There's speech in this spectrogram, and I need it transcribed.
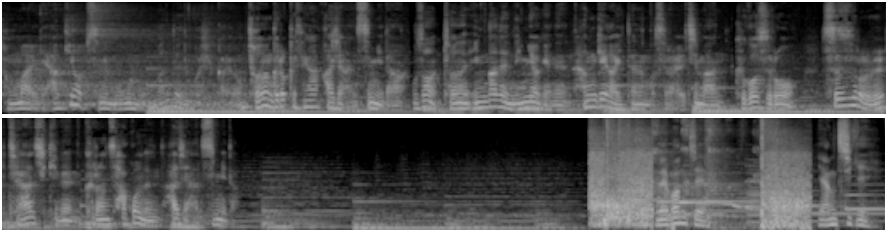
정말 약이 없으면 몸을 못 만드는 것일까요? 저는 그렇게 생각하지 않습니다. 우선 저는 인간의 능력에는 한계가 있다는 것을 알지만 그것으로 스스로를 제한시키는 그런 사고는 하지 않습니다. 네 번째 양치기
